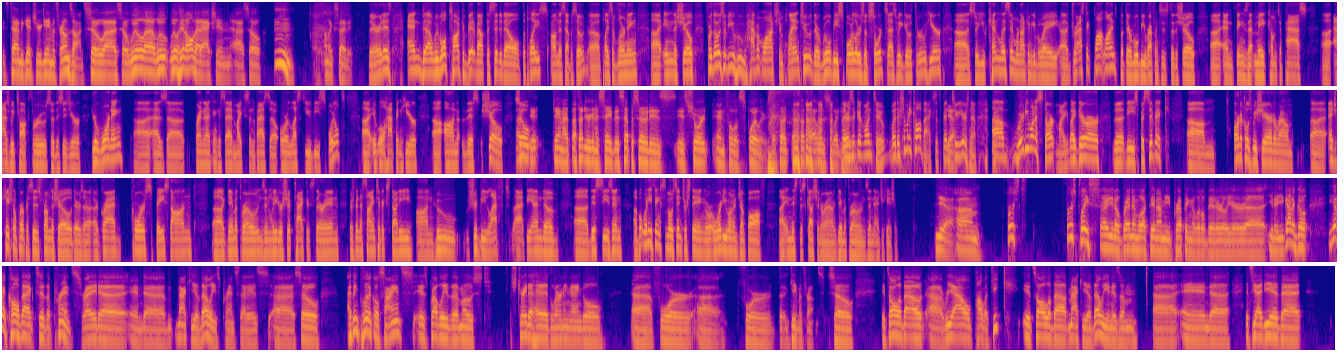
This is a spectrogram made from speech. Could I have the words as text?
it's time to get your Game of Thrones on. So so we'll we'll we'll hit all that action. So mm, I'm excited. There it is. And uh, we will talk a bit about the Citadel, the place on this episode, uh, place of learning uh, in the show. For those of you who haven't watched and plan to, there will be spoilers of sorts as we go through here. Uh, so you can listen. We're not going to give away uh, drastic plot lines, but there will be references to the show uh, and things that may come to pass as we talk through. So this is your your warning. Uh, as uh, Brandon, I think, has said, Mike's in the past, uh, or lest you be spoilt. Uh, it will happen here uh, on this show. Uh, So Dan, I, I thought you were going to say this episode is is short and full of spoilers. I thought I thought that was what. you There's were- a good one too. But there's so many callbacks. It's been Yeah. two years now. Right. Um, where do you want to start, Mike? Like there are the the specific um, articles we shared around uh, educational purposes from the show. There's a, a grad course based on uh, Game of Thrones and leadership tactics therein. There's been a scientific study on who should be left at the end of uh, this season. Uh, but what do you think is the most interesting, or, or where do you want to jump off uh, in this discussion around Game of Thrones and education? Yeah. Um, first, first place. Uh, you know, Brandon walked in on me prepping a little bit earlier. Uh, you know, you got to go. You got to call back to the Prince, right? And Machiavelli's Prince, that is. So, I think political science is probably the most straight ahead learning angle uh, for uh, for the Game of Thrones. So, it's all about uh, realpolitik. It's all about Machiavellianism, uh, and uh, it's the idea that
